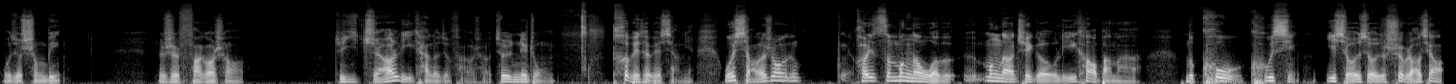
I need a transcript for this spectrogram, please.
我就生病，就是发高烧，就一只要离开了就发高烧，就是那种特别特别想念。我小的时候好几次梦到我梦到这个我离开我爸妈，都哭哭醒，一宿一宿就睡不着觉。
